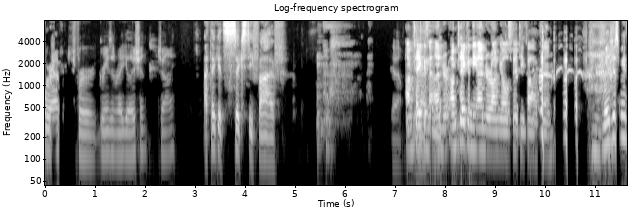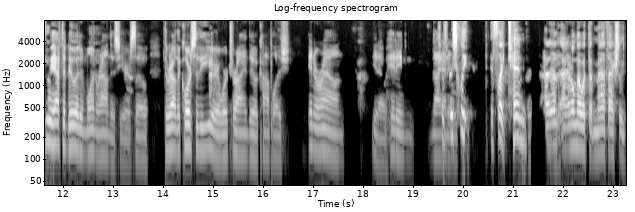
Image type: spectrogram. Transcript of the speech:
tour average for greens in regulation, Johnny? I think it's 65. Yeah. I'm taking Yeah, the so- under. I'm taking the under on y'all's 55. Then Well, it just means we have to do it in one round this year. So throughout the course of the year, we're trying to accomplish in around, you know, hitting nine. So it's out of basically it's like 10 I, I don't know what the math actually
